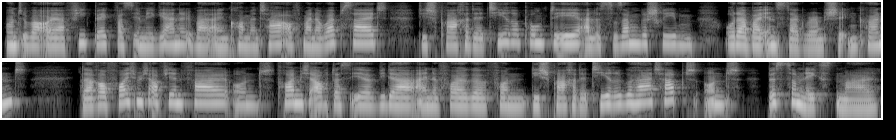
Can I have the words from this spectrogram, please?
und über euer Feedback, was ihr mir gerne über einen Kommentar auf meiner Website, die Sprache der Tiere.de, alles zusammengeschrieben, oder bei Instagram schicken könnt. Darauf freue ich mich auf jeden Fall und freue mich auch, dass ihr wieder eine Folge von Die Sprache der Tiere gehört habt und bis zum nächsten Mal.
